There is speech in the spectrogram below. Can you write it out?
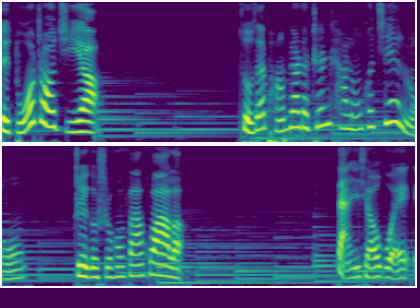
得多着急呀！”走在旁边的侦察龙和剑龙，这个时候发话了：“胆小鬼，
